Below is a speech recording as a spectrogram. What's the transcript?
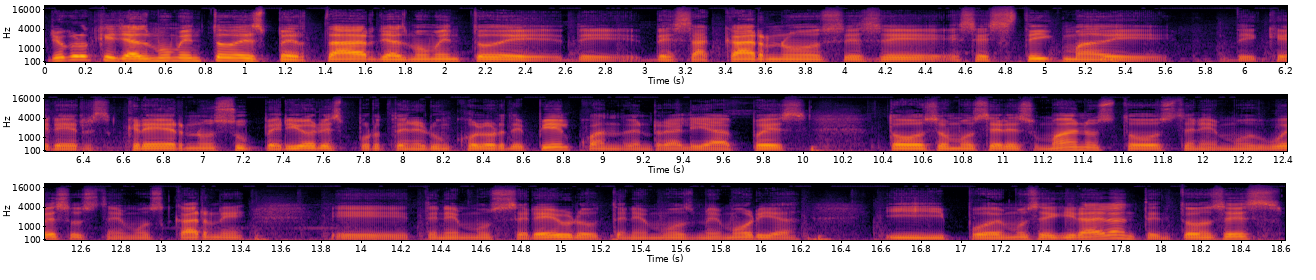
yo creo que ya es momento de despertar, ya es momento de, de sacarnos ese, ese estigma de de querer creernos superiores por tener un color de piel, cuando en realidad pues todos somos seres humanos, todos tenemos huesos, tenemos carne, eh, tenemos cerebro, tenemos memoria y podemos seguir adelante. Entonces,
